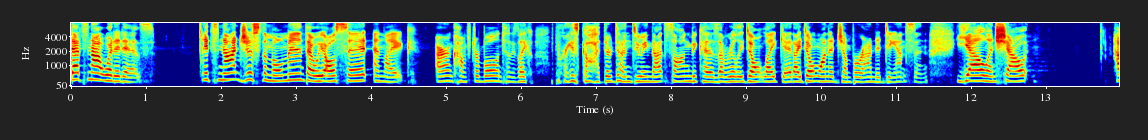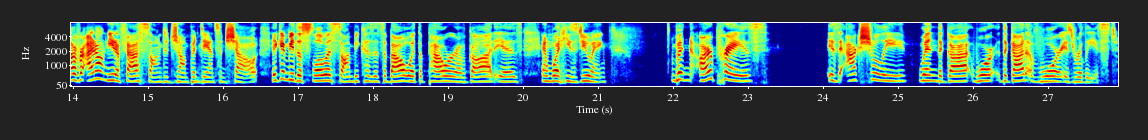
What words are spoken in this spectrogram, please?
that's not what it is. It's not just the moment that we all sit and like are uncomfortable until he's like, praise God, they're done doing that song because I really don't like it. I don't want to jump around and dance and yell and shout. However, I don't need a fast song to jump and dance and shout. It can be the slowest song because it's about what the power of God is and what He's doing. But our praise is actually when the God, war, the God of war is released.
